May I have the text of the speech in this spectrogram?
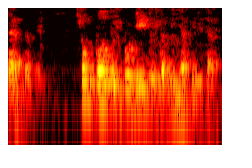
certamente. São pontos bonitos da minha vida.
